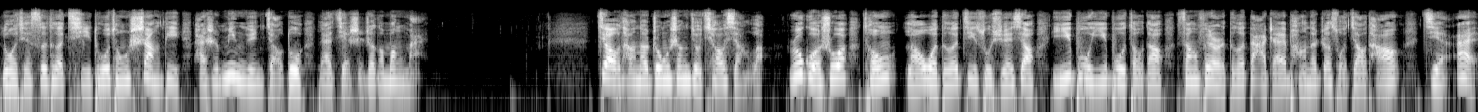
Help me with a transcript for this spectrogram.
罗切斯特企图从上帝还是命运角度来解释这个孟买。教堂的钟声就敲响了。如果说从劳沃德寄宿学校一步一步走到桑菲尔德大宅旁的这所教堂，简爱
